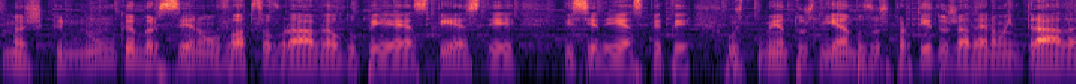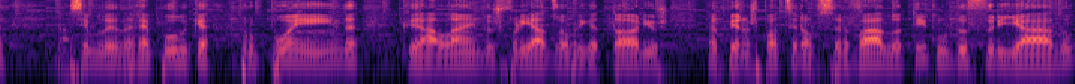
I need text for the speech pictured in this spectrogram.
mas que nunca mereceram o voto favorável do PS, PSD e CDS-PP. Os documentos de ambos os partidos já deram entrada na Assembleia da República, propõem ainda que, além dos feriados obrigatórios, apenas pode ser observado a título de feriado,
